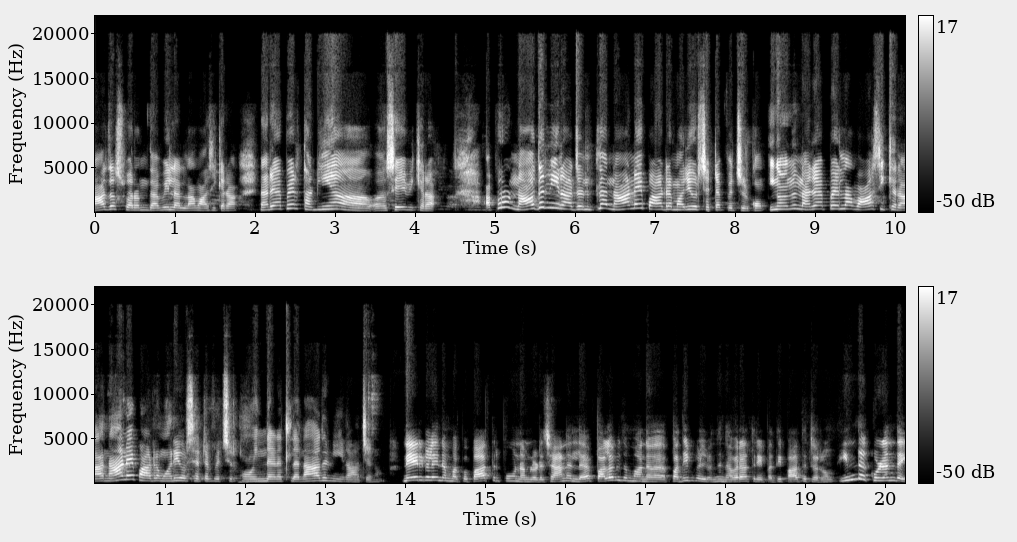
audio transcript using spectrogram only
நாதஸ்வரம் தவில் எல்லாம் வாசிக்கிறா. நிறையா பேர் தனியாக சேவிக்கிறா. அப்புறம் நாதனி ராஜனத்தில் நானே பாடுற மாதிரி ஒரு செட்டப் வச்சிருக்கோம். இங்க வந்து நிறைய பேர்லாம் வாசிக்கிறா நானே பாடுற மாதிரி ஒரு செட்டப் வச்சிருக்கோம் இந்த இடத்துல நாதனி ராஜனம் நேர்களை நம்ம இப்ப பார்த்திருப்போம் நம்மளோட சேனல்ல பலவிதமான பதிவுகள் வந்து நவராத்திரியை பத்தி பார்த்துட்டு வரோம் இந்த குழந்தை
